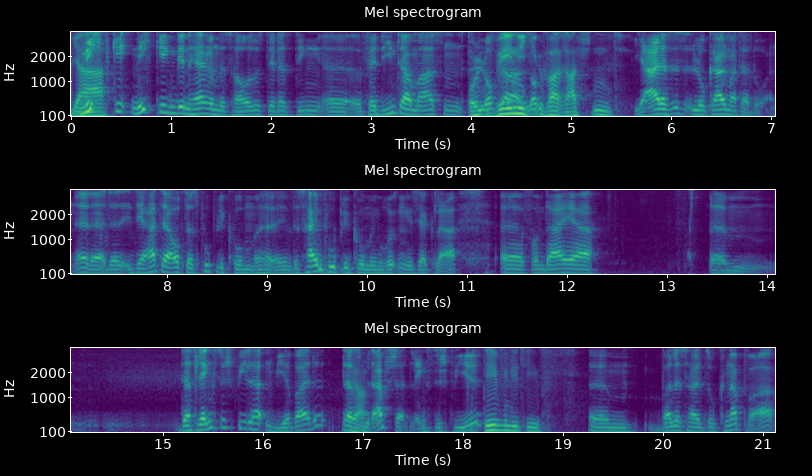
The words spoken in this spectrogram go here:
Ja. nicht, ge nicht gegen den Herren des Hauses, der das Ding äh, verdientermaßen und locker, wenig locker überraschend. Ja, das ist Lokalmatador. Ne? Der, der, der hat ja auch das Publikum, äh, das Heimpublikum im Rücken, ist ja klar. Äh, von daher, ähm, das längste Spiel hatten wir beide. Das Ja. mit Abstand längste Spiel, Definitiv. Ähm, weil es halt so knapp war.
